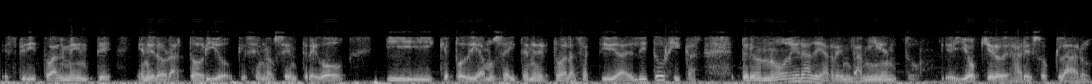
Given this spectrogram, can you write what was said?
espiritualmente en el oratorio que se nos entregó y que podíamos ahí tener todas las actividades litúrgicas. Pero no era de arrendamiento. Eh, Yo quiero dejar eso claro,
